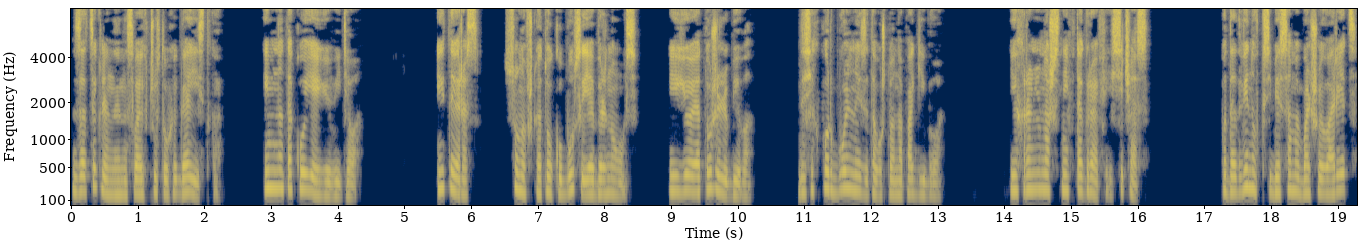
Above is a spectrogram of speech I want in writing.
зацикленная на своих чувствах эгоистка. Именно такой я ее видела. И Террас. Сунув шкатулку бусы, я обернулась. Ее я тоже любила. До сих пор больно из-за того, что она погибла. Я храню наши с ней фотографии, сейчас. Пододвинув к себе самый большой ларец,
